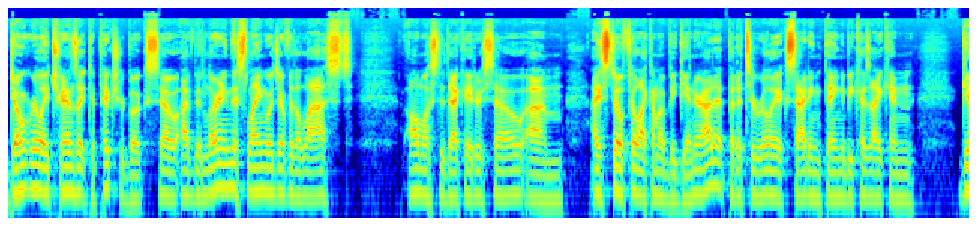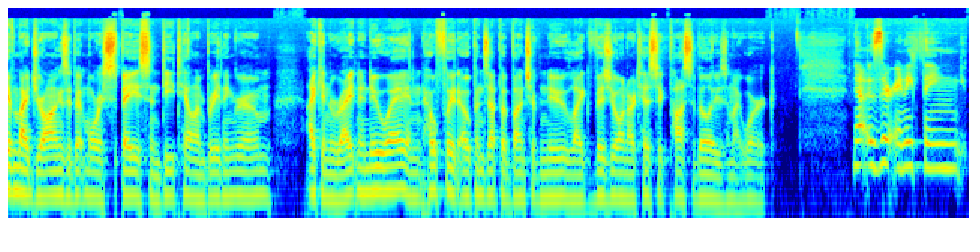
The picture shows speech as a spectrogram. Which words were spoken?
don't really translate to picture books. So I've been learning this language over the last almost a decade or so. Um, I still feel like I'm a beginner at it, but it's a really exciting thing because I can give my drawings a bit more space and detail and breathing room. I can write in a new way, and hopefully it opens up a bunch of new like visual and artistic possibilities in my work. Now, is there anything?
